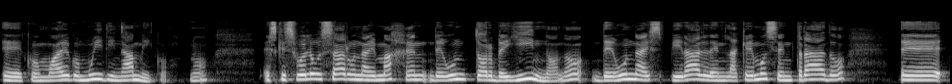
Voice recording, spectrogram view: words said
eh, como algo muy dinámico, ¿no? Es que suelo usar una imagen de un torbellino, ¿no? De una espiral en la que hemos entrado eh,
